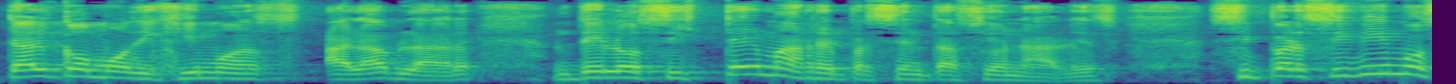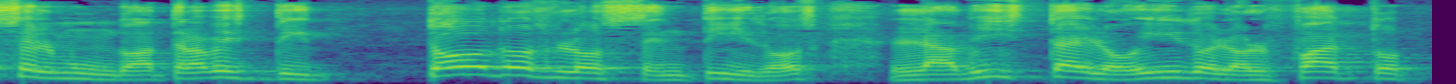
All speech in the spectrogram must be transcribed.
Tal como dijimos al hablar de los sistemas representacionales, si percibimos el mundo a través de todos los sentidos, la vista, el oído, el olfato,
